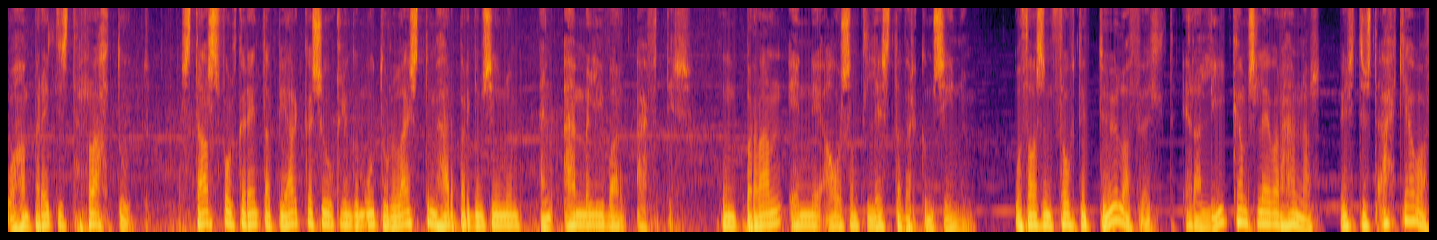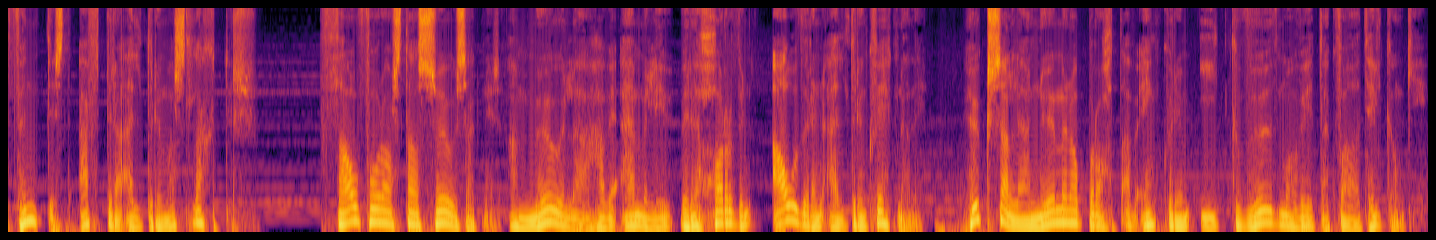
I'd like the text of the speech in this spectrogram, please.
og hann breytist hratt út. Starfsfólk reynda að bjarga sjúklingum út úr læstum herbergjum sínum en Emily varð eftir. Hún brann inni ásamt listaverkum sínum. Og það sem þótti dulafullt er að líkamsleifar hennar virtust ekki hafa fundist eftir að eldurinn var slögtur. Þá fór á stað sögusagnir að mögulega hafi Emily verið horfin áður en eldurinn kviknaði. Hugsanlega numin á brott af einhverjum í guð má vita hvaða tilgangi.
